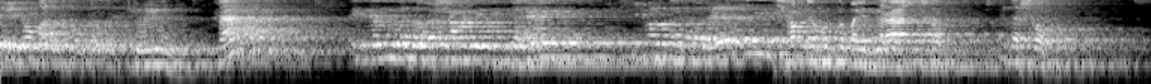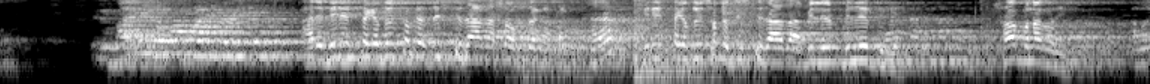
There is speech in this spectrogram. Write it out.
এই রোমারে চলতেছে হ্যাঁ? এই যে আমরা তোমার সামনে দিকটা হে কি বলতে পারে সামনে বাইরে হ্যাঁ, সব। এটা সব। আরে ব্রিজ থেকে দুই চোখে দৃষ্টি যা যা সব জায়গা থাকবে হ্যাঁ ব্রিজ থেকে দুই চোখে দৃষ্টি যা যা বিলের বিলের দিকে সব মনে করি আমার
